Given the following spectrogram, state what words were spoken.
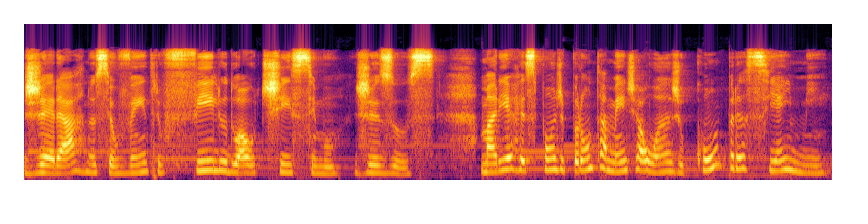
gerar no seu ventre o Filho do Altíssimo, Jesus. Maria responde prontamente ao anjo: Cumpra-se em mim,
